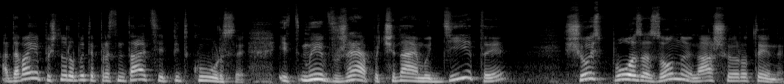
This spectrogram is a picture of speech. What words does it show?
А давай я почну робити презентації під курси. І ми вже починаємо діяти щось поза зоною нашої рутини.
